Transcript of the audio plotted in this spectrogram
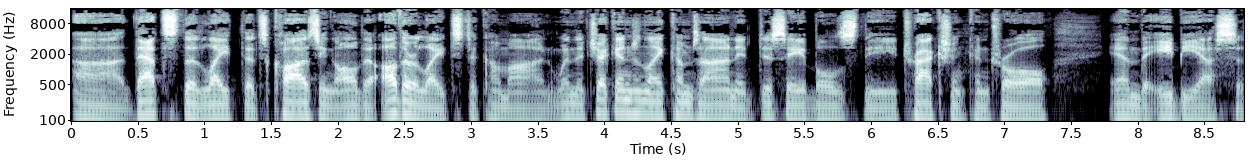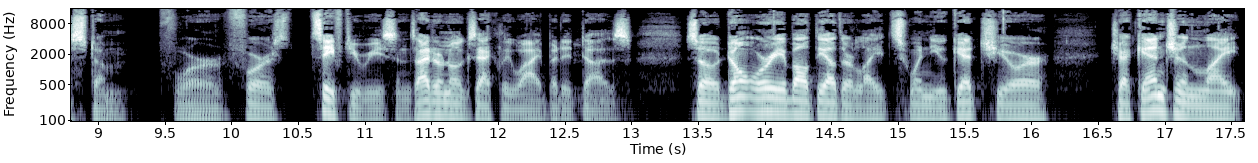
Uh, that's the light that's causing all the other lights to come on. When the check engine light comes on, it disables the traction control and the ABS system for for safety reasons. I don't know exactly why, but it does. So don't worry about the other lights. When you get your check engine light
